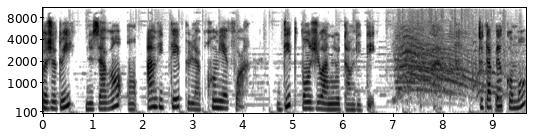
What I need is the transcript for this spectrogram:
Aujourd'hui, nous avons un invité pour la première fois. Dites bonjour à notre invité. Tu t'appelles comment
